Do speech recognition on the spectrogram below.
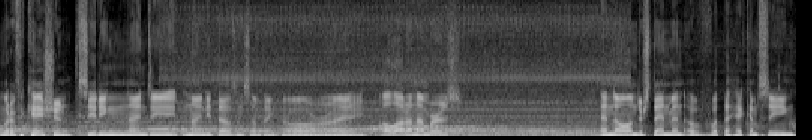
Modification exceeding 90 90,000 something. Alrighty. A lot of numbers. And no understanding of what the heck I'm seeing.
